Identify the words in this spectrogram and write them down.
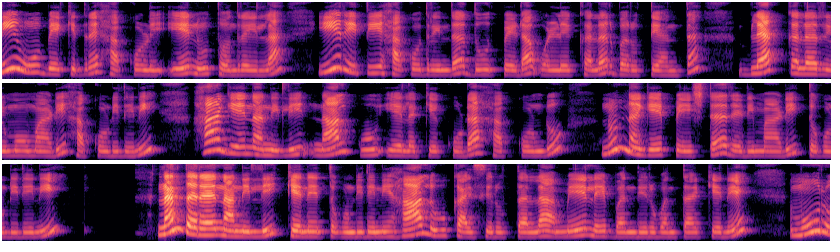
ನೀವು ಬೇಕಿದ್ದರೆ ಹಾಕ್ಕೊಳ್ಳಿ, ಏನು ತೊಂದರೆ ಇಲ್ಲ. ಈ ರೀತಿ ಹಾಕೋದ್ರಿಂದ ದೂದ್ ಪೇಡ ಒಳ್ಳೆ ಕಲರ್ ಬರುತ್ತೆ ಅಂತ ಬ್ಲ್ಯಾಕ್ ಕಲರ್ ರಿಮೂವ್ ಮಾಡಿ ಹಾಕ್ಕೊಂಡಿದ್ದೀನಿ. ಹಾಗೆ ನಾನಿಲ್ಲಿ ನಾಲ್ಕು ಏಲಕ್ಕಿ ಕೂಡ ಹಾಕ್ಕೊಂಡು ನುಣ್ಣಗೆ ಪೇಸ್ಟ ರೆಡಿ ಮಾಡಿ ತಗೊಂಡಿದ್ದೀನಿ. ನಂತರ ನಾನಿಲ್ಲಿ ಕೆನೆ ತಗೊಂಡಿದ್ದೀನಿ. ಹಾಲು ಕಾಯಿಸಿರುತ್ತಲ್ಲ, ಮೇಲೆ ಬಂದಿರುವಂಥ ಕೆನೆ. ಮೂರು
